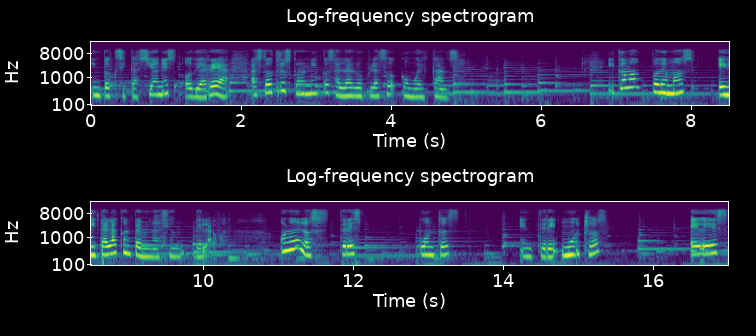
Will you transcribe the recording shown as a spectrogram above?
intoxicaciones o diarrea, hasta otros crónicos a largo plazo, como el cáncer. ¿Y cómo podemos evitar la contaminación del agua? Uno de los tres puntos, entre muchos, es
